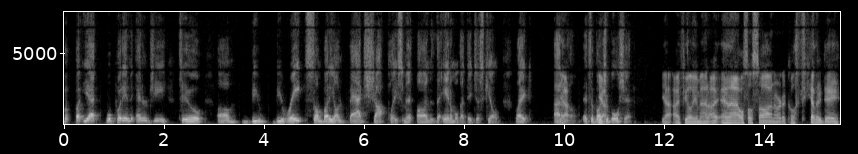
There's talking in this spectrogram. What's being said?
but, but yet we'll put in energy to um, be, berate somebody on bad shot placement on the animal that they just killed. Like, I don't Yeah. know. It's a bunch Yeah. of bullshit. Yeah, I feel you, man. I and I also saw an article the other day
